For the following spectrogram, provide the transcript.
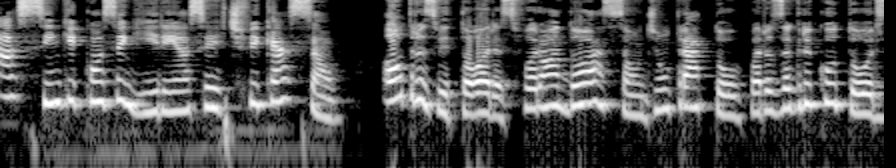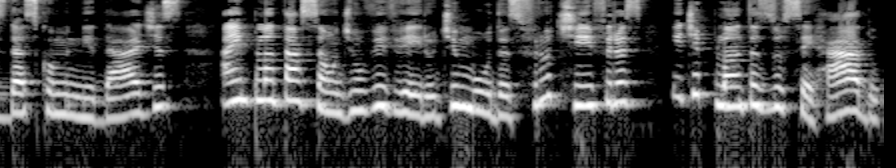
assim que conseguirem a certificação. Outras vitórias foram a doação de um trator para os agricultores das comunidades, a implantação de um viveiro de mudas frutíferas e de plantas do cerrado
